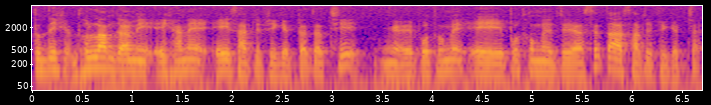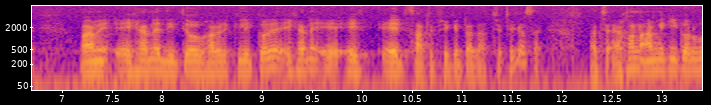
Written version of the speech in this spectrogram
তো দেখে, ধরলাম যে আমি এখানে এই সার্টিফিকেটটা চাচ্ছি প্রথমে এই প্রথমে যে আছে তার সার্টিফিকেট চাই। বা আমি এখানে দ্বিতীয় ঘরে ক্লিক করে এখানে এই এর সার্টিফিকেটটা চাচ্ছি, ঠিক আছে? আচ্ছা এখন আমি কি করব?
